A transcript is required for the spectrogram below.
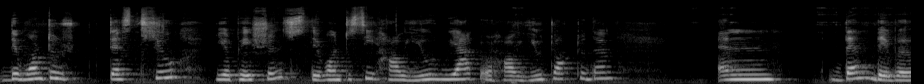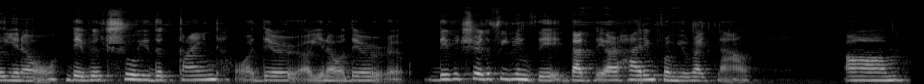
they want to test you your patience. They want to see how you react or how you talk to them. And then they will you know they will show you the kind or their uh, you know their uh, they will share the feelings they that they are hiding from you right now. Um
